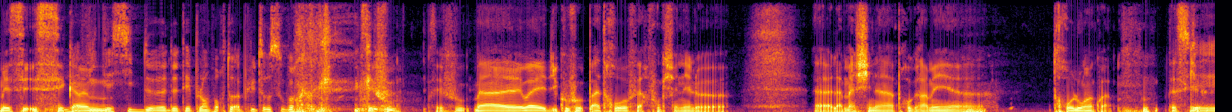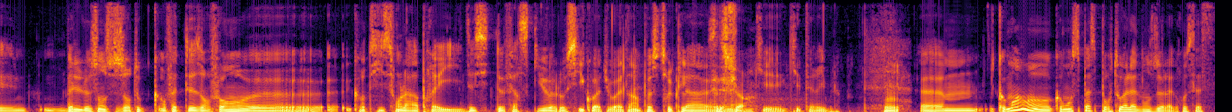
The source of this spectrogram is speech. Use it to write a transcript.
Mais c'est c'est quand même. décide de, de tes plans pour toi plutôt souvent. C'est fou. C'est fou. Bah ouais, et du coup, faut pas trop faire fonctionner le euh, la machine à programmer trop loin, quoi. Parce que une belle leçon, c'est surtout qu'en fait tes enfants, euh, quand ils sont là après, ils décident de faire ce qu'ils veulent aussi, quoi. Tu vois, t'as un peu ce truc-là C'est sûr. qui est qui est terrible. Euh, comment comment se passe pour toi l'annonce de la grossesse?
